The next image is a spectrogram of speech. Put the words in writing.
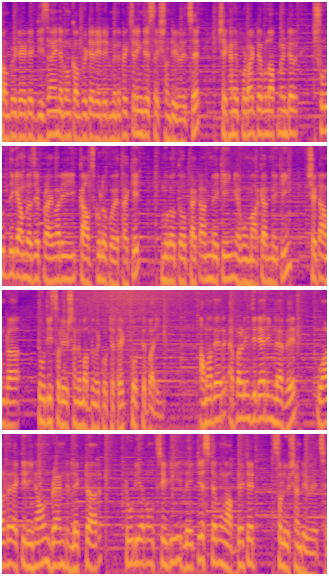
কম্পিউটার এডেড ডিজাইন এবং কম্পিউটার এডেড ম্যানুফ্যাকচারিং যে সেকশনটি রয়েছে, সেখানে প্রোডাক্ট ডেভেলপমেন্টের শুরুর দিকে আমরা যে প্রাইমারি কাজগুলো করে থাকি, মূলত প্যাটার্ন মেকিং এবং মার্কার মেকিং সেটা আমরা টু ডি সলিউশনের মাধ্যমে করতে থাকি, করতে পারি। আমাদের অ্যাপার ইঞ্জিনিয়ারিং ল্যাবে ওয়ার্ল্ডের একটি renowned brand Lectra two D এবং থ্রি ডি লেটেস্ট এবং আপডেটেড সলিউশনটি রয়েছে।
